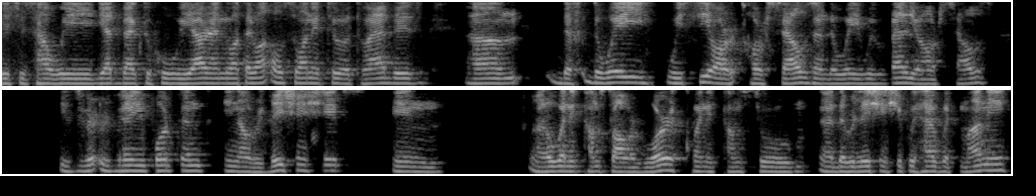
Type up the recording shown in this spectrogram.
this is how we get back to who we are. And what i also wanted to to add is um, the the way we see our, ourselves and the way we value ourselves is very very important in our relationships in uh, when it comes to our work when it comes to uh, the relationship we have with money.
